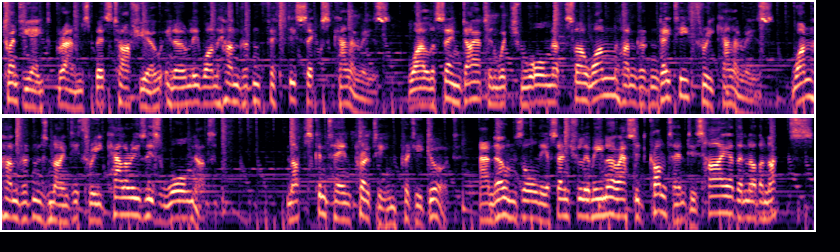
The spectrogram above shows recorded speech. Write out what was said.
28 grams pistachio in only 156 calories, while the same diet in which walnuts are 183 calories, 193 calories is walnut. Nuts contain protein pretty good, and owns all the essential amino acid content is higher than other nuts.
